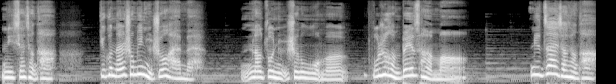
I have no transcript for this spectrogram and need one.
你想想看，一个男生比女生还美，那做女生的我们不是很悲惨吗？你再想想看，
